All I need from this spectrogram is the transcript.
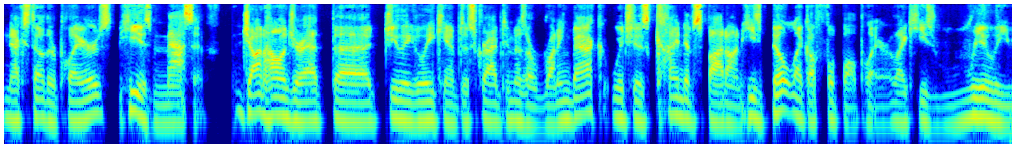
next to other players, he is massive. John Hollinger at the G League Camp described him as a running back, which is kind of spot on. He's built like a football player, like he's really,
